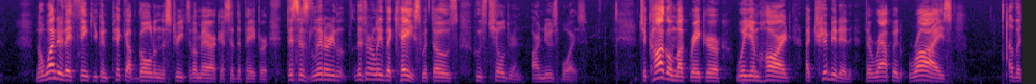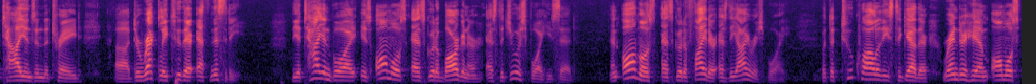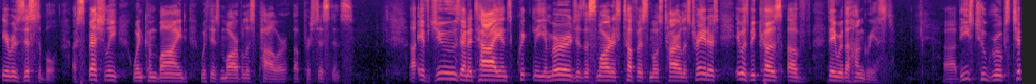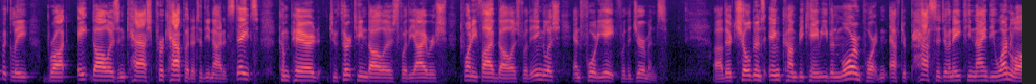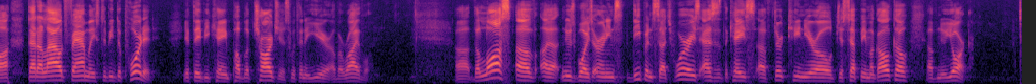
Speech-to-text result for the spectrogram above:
No wonder they think you can pick up gold in the streets of America, said the paper. This is literally, literally the case with those whose children are newsboys. Chicago muckraker William Hard attributed the rapid rise of Italians in the trade uh, directly to their ethnicity. The Italian boy is almost as good a bargainer as the Jewish boy, he said, and almost as good a fighter as the Irish boy but the two qualities together render him almost irresistible, especially when combined with his marvelous power of persistence. Uh, if Jews and Italians quickly emerged as the smartest, toughest, most tireless traders, it was because of they were the hungriest. Uh, these two groups typically brought $8 in cash per capita to the United States compared to $13 for the Irish, $25 for the English, and 48 for the Germans. Uh, their children's income became even more important after passage of an 1891 law that allowed families to be deported if they became public charges within a year of arrival. Uh, the loss of a newsboy's earnings deepened such worries, as is the case of 13-year-old Giuseppe Magalto of New York,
